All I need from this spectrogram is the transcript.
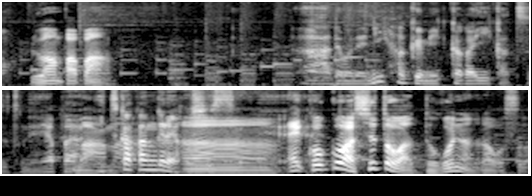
こう。ルアンパパンあーでもね2泊3日がいいかっつうとねやっぱまあまあ。5日間ぐらい欲しいっすよあね、ーえここは首都はどこになのラオスは？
